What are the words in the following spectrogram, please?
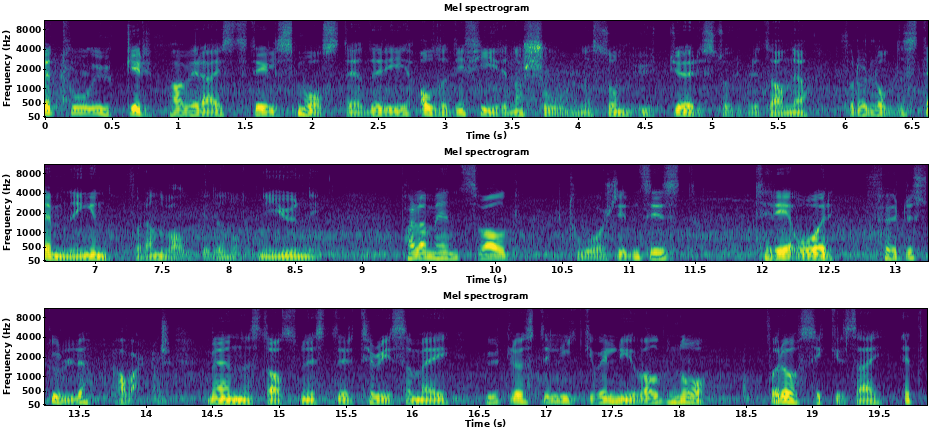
eh, to uker har vi reist til småsteder i alle de fire nasjonene som utgjør Storbritannia, for å lodde stemningen foran valget den 8. juni. Parlamentsvalg to år siden sist, tre år før det skulle ha vært. Men statsminister Theresa May utløste likevel nyvalg nå, for å sikre seg et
